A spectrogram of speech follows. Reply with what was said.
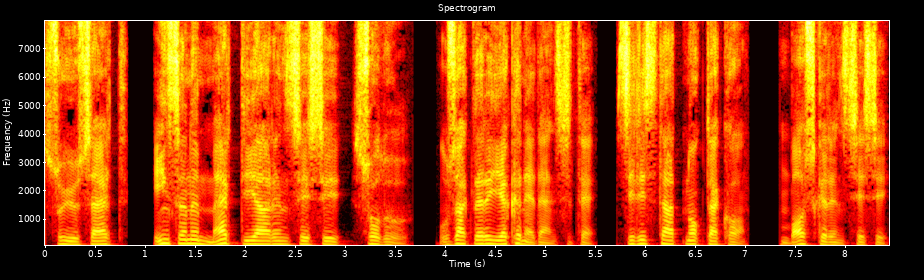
Suyu sert, insanı mert diyarın sesi, soluğu. Uzakları yakın eden site. siristat.com Bozkır'ın sesi.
